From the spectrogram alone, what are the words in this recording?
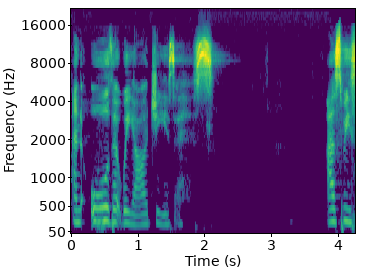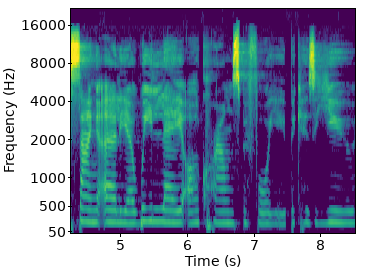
and all that we are, Jesus as we sang earlier, we lay our crowns before you because you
